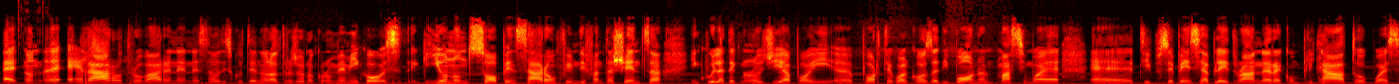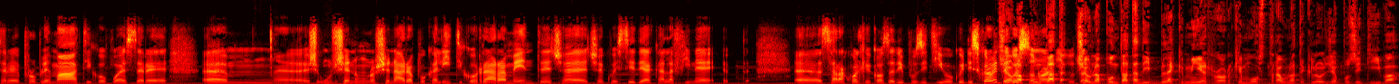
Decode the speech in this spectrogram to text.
Eh, è non- è, è raro trovare, ne, ne stavo discutendo l'altro giorno con un mio amico, io non so pensare a un film di fantascienza in cui la tecnologia poi eh, porti a qualcosa di buono, al massimo è, è tipo se pensi a Blade Runner è complicato, può essere problematico, può essere eh, un scen- uno scenario apocalittico, raramente c'è, c'è questa idea che alla fine eh, sarà qualcosa di positivo, quindi sicuramente C'è una, puntata, c'è una puntata di Black Mirror che mostra una tecnologia positiva.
